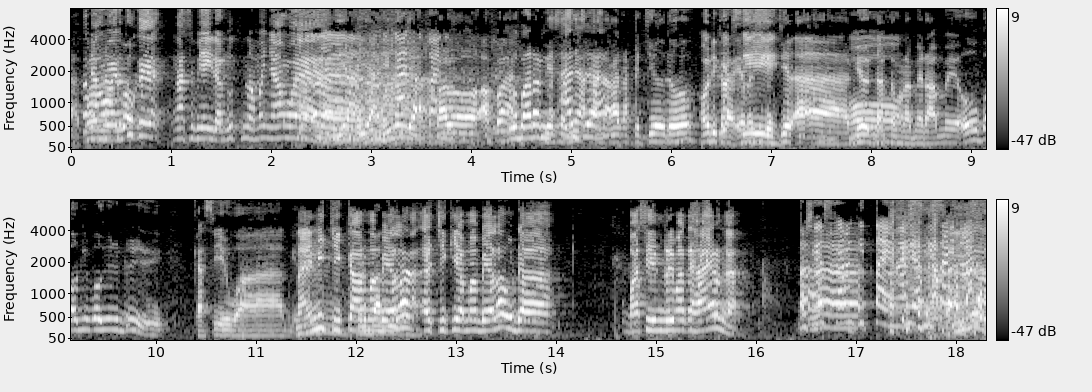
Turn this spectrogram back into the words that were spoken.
Nyawer nanggok- tuh kayak ngasih penyanyi dangdut tuh namanya nyawer. Iya, iya. Ini enggak bukan. kalau apa Lebaran biasanya aja. anak-anak kecil tuh. Oh, dikasih. ya, yang masih kecil, ah, ah, dia Oh. datang rame-rame. Oh, bagi-bagi duit. Kasih uang. gitu. Nah ini Cika sama Bella, eh Ciki sama Bella udah masih nerima THR nggak? Maksudnya sekarang kita yang ngasih, kita yang ngasih.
